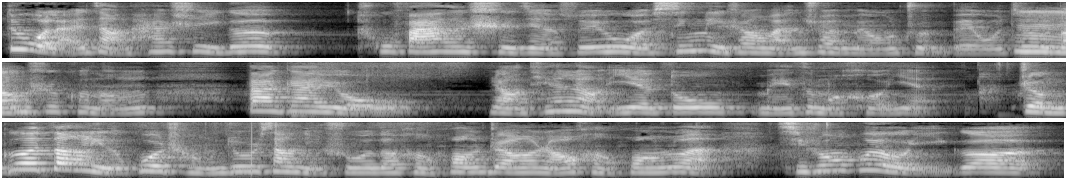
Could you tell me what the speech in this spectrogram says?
对我来讲，它是一个突发的事件，所以我心理上完全没有准备。我记得我当时可能大概有两天两夜都没怎么合眼。整个葬礼的过程就是像你说的很慌张，然后很慌乱，其中会有一个。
